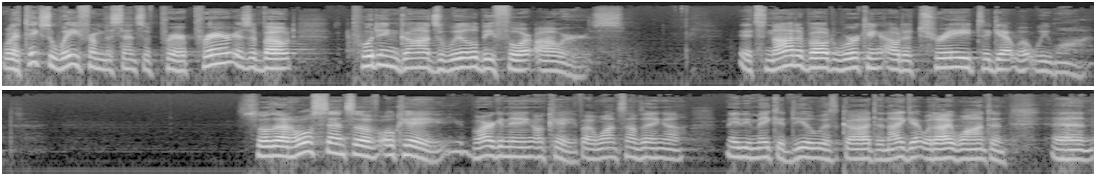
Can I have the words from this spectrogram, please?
well, it takes away from the sense of prayer. Prayer is about putting God's will before ours. It's not about working out a trade to get what we want. So that whole sense of, okay, bargaining, okay, if I want something, I'll maybe make a deal with God and I get what I want and and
